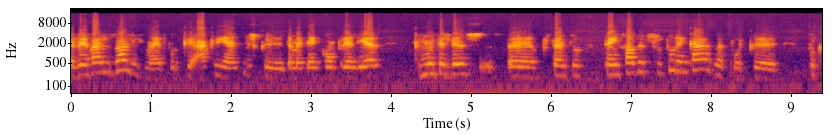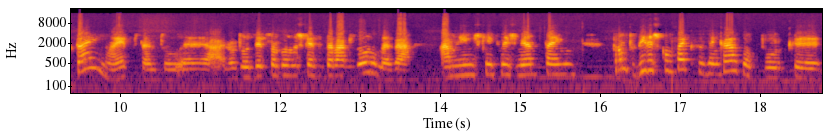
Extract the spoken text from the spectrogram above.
haver vários olhos, não é? Porque há crianças que também têm que compreender que muitas vezes, uh, portanto, têm falta de estrutura em casa, porque porque tem, não é? Portanto, uh, não estou a dizer que são todas as crianças de de Ouro, mas há, há meninos que infelizmente têm, pronto, vidas complexas em casa, porque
